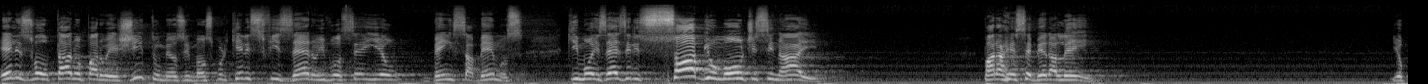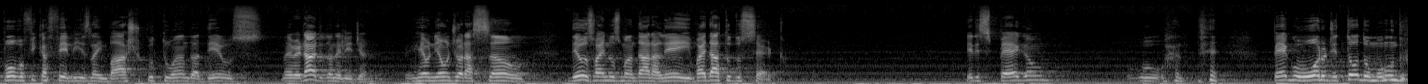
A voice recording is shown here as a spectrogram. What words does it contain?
Eles voltaram para o Egito, meus irmãos, porque eles fizeram, e você e eu bem sabemos, que Moisés ele sobe o monte Sinai para receber a lei. E o povo fica feliz lá embaixo, cultuando a Deus. Não é verdade, dona Lídia? Reunião de oração, Deus vai nos mandar a lei, vai dar tudo certo. Eles pegam o pegam o ouro de todo mundo.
